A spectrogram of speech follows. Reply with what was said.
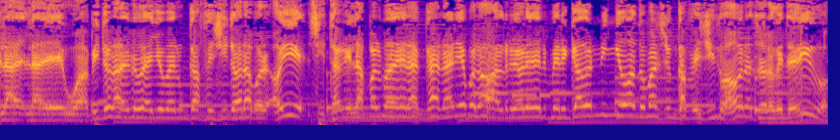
la, la de guapito, la de no voy a llevar un cafecito ahora. Por... Oye, si están en la palma de Gran Canaria, por los alrededores del mercado, el niño va a tomarse un cafecito ahora, ¿sabes lo que te digo?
